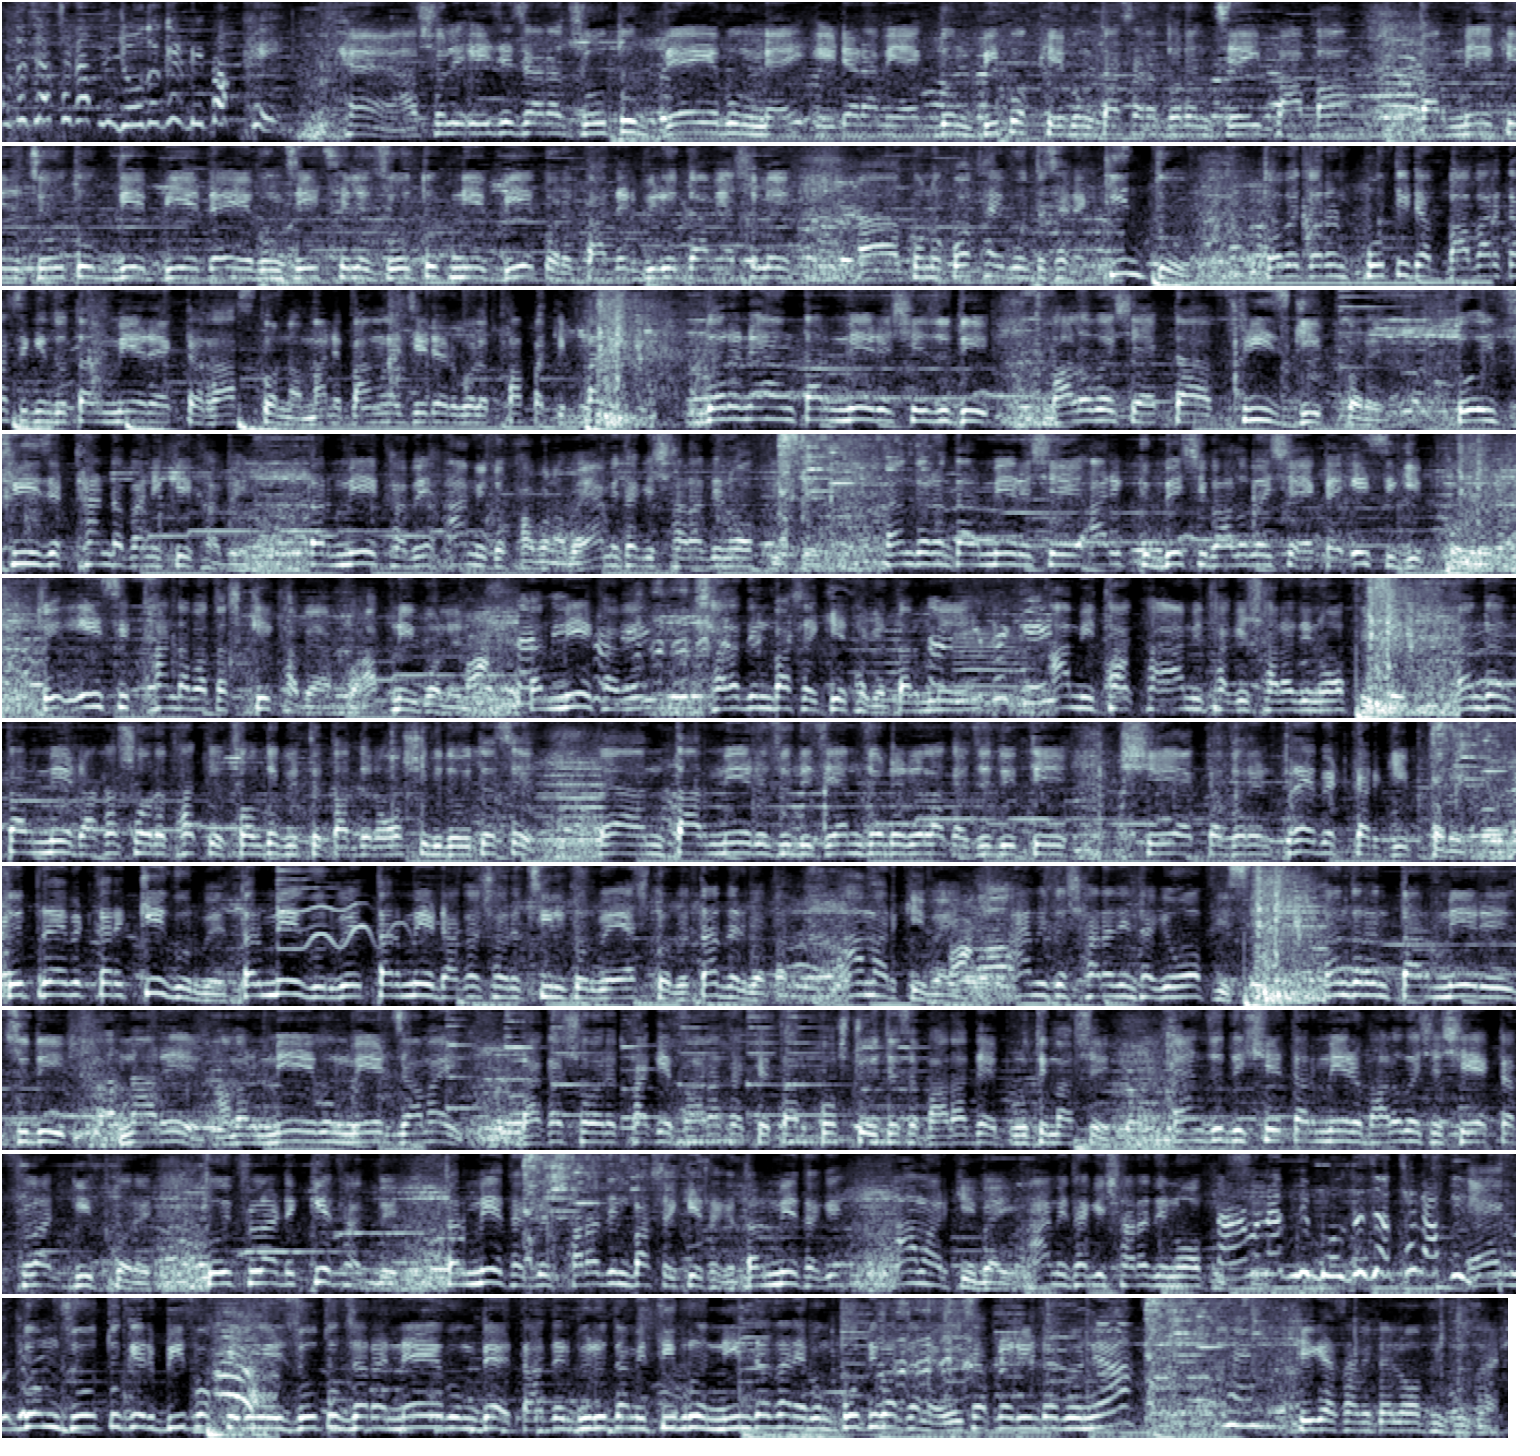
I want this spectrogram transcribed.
বলতে চাচ্ছেন আপনি যৌতুকের বিপক্ষে? হ্যাঁ আসলে এই যে যারা যৌতুক দেয় এবং নেয়, এটার আমি একদম বিপক্ষে। এবং তাছাড়া ধরেন যেই বাবা তার মেয়েকে যৌতুক দিয়ে বিয়ে দেয় এবং যেই ছেলে যৌতুক নিয়ে বিয়ে করে, তাদের বিরুদ্ধে আমি আসলে কোনো কথাই বলতে চাই না। কিন্তু ধরেন প্রতিটা বাবার কাছে কিন্তু তার মেয়ের একটা রাজকন্যা মানে বাংলা যেটার বলে পাপা কি পানি ধরেন এখন তার মেয়ের সে যদি ভালোবেসে একটা ফ্রিজ গিফট করে তো ওই ফ্রিজের ঠান্ডা পানি কে খাবে? তার মেয়ে খাবে আমি তো খাব না ভাই আমি থাকি সারাদিন অফিসে এখন ধরেন তার মেয়ের সে আরেকটু বেশি ভালোবেসে একটা এসি গিফট করল তো এসি ঠান্ডা বাতাস কে খাবে আপু? আপনিই বলেন। তার মেয়ে খাবে সারাদিন বাসায় কে থাকে? তার মেয়ে আমি থাক আমি থাকি সারাদিন অফিসে এখন ধরেন তার মেয়ে ঢাকা শহরে থাকে চলতে ফিরতে তাদের অসুবিধা হইতেছে। তার মেয়ের যদি জ্যামজটের এলাকায় যদি সে একটা ধরেন প্রাইভেট কার গিফট করে। তো এই প্রাইভেট কারে কে ঘুরবে? তার মেয়ে ঘুরবে তার মেয়ে ঢাকা শহরে চিল করবে অ্যাশ করবে তাদের ব্যাপার। আমার কি ভাই? আমি তো সারাদিন থাকি অফিসে এখন ধরেন তার মেয়ের যদি না রে আমার মেয়ে এবং মেয়ের জামাই ঢাকা শহরে থাকে ভাড়া থাকতে তার কষ্ট হইতেছে ভাড়া দেয় প্রতি মাসে। এখন যদি সে তার মেয়ের ভালোবাসে সে একটা ফ্ল্যাট গিফট করে তো ওই ফ্ল্যাটে কে থাকবে? তার মেয়ে থাকবে সারাদিন বাসায় কে থাকে? তার মেয়ে থাকে আমার কি ভাই? আমি থাকি সারাদিন অফিসে মানে আপনি বলতে চাচ্ছেন আপনি একদম যৌতুকের বিপক্ষে এবং এই যৌতুক যারা নেয় এবং দেয় তাদের বিরুদ্ধে আমি তীব্র নিন্দা জানাই এবং প্রতিবাদ জানাই। ওই আপনার ইন্টারভিউ নেওয়া ঠিক আছে আমি তাহলে অফিসে যাই।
